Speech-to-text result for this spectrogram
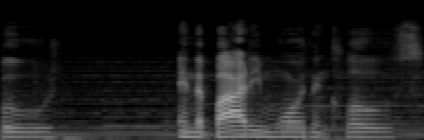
food, and the body more than clothes?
